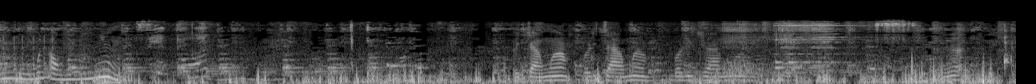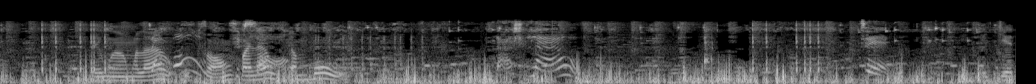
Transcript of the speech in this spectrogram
อืมมันออกมานิ่มเสียงดวงบริจาคเมืองบริจาคเมืองบริจาคเมืองเนี่ยในเมืองมาแล้วสองไปแล้วจัมโบ้ตาฉันแล้วเจ็ดไปเจ็ด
